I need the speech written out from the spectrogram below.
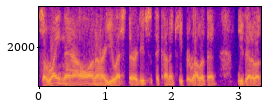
So right now on our US 30, just to kind of keep it relevant, you've got about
